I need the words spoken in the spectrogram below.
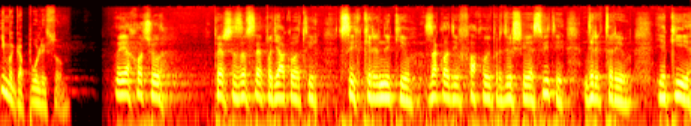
і мегаполісу. Ну, я хочу перше за все подякувати всіх керівників закладів фахової передвищої освіти, директорів, які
